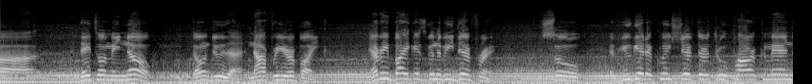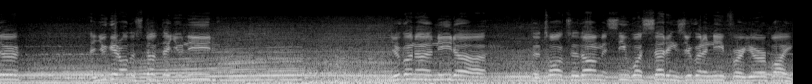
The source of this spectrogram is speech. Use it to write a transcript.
Uh, they told me no don't do that. Not for your bike. Every bike is going to be different so if you get a quick shifter through power commander and you get all the stuff that you need you're gonna need uh, to talk to them and see what settings you're gonna need for your bike.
